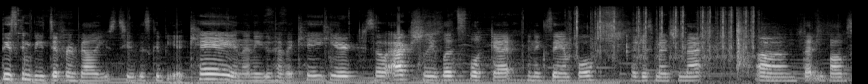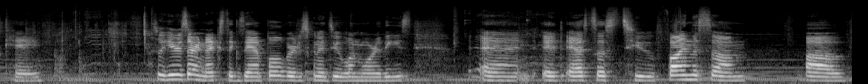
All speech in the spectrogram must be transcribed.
these can be different values too. This could be a k and then you have a k here. So actually let's look at an example. I just mentioned that um, that involves k. So here's our next example. We're just going to do one more of these and it asks us to find the sum of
